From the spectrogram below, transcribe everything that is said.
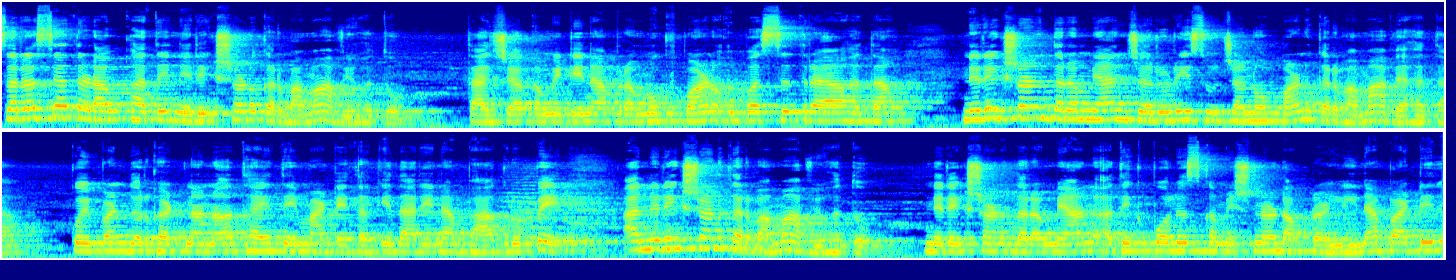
સરસ્યા તળાવ ખાતે નિરીક્ષણ કરવામાં આવ્યું હતું. તાજા કમિટીના પ્રમુખ પણ ઉપસ્થિત રહ્યા હતા. નિરીક્ષણ દરમિયાન જરૂરી સૂચનો પણ કરવામાં આવ્યા હતા. કોઈપણ દુર્ઘટના ન થાય તે માટે તકેદારીના ભાગરૂપે આ નિરીક્ષણ કરવામાં આવ્યું હતું. નિરીક્ષણ દરમિયાન અધિક police commissioner doctor Leena Patil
